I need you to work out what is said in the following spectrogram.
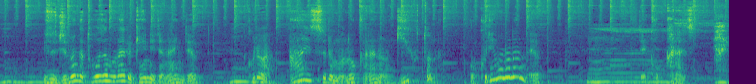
うん要するに自分が当然もらえる権利じゃないんだよ。うんこれは愛する者からのギフトなの。贈り物なんだよ。うん。でここからです。はい。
